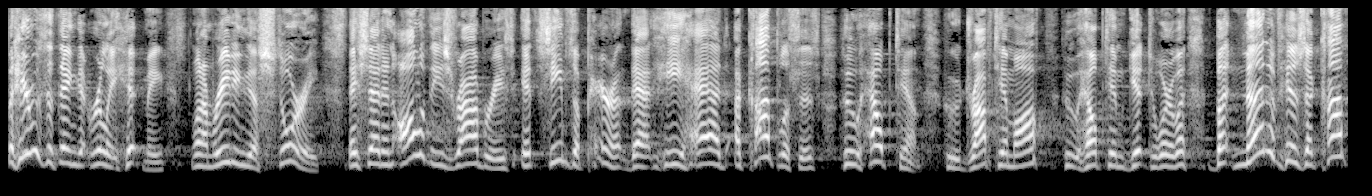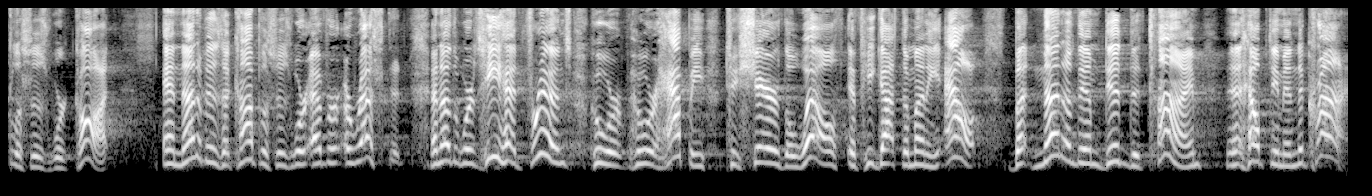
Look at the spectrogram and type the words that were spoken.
But here was the thing that really hit me when I'm reading this story. They said in of these robberies, it seems apparent that he had accomplices who helped him, who dropped him off, who helped him get to where he was, but none of his accomplices were caught and none of his accomplices were ever arrested. In other words, he had friends who were, who were happy to share the wealth if he got the money out, but none of them did the time that helped him in the crime.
